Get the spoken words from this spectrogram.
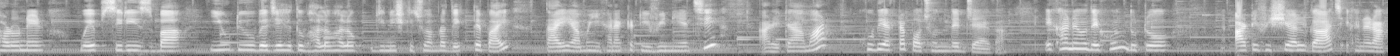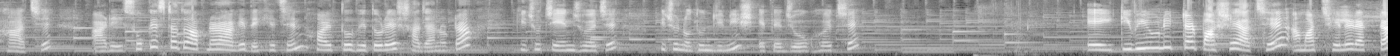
ধরনের ওয়েব সিরিজ বা ইউটিউবে যেহেতু ভালো ভালো জিনিস কিছু আমরা দেখতে পাই, তাই আমি এখানে একটা টিভি নিয়েছি আর এটা আমার খুবই একটা পছন্দের জায়গা। এখানেও দেখুন দুটো আর্টিফিশিয়াল গাছ এখানে রাখা আছে। আর এই শোকেসটা তো আপনারা আগে দেখেছেন, হয়তো ভেতরের সাজানোটা কিছু চেঞ্জ হয়েছে, কিছু নতুন জিনিস এতে যোগ হয়েছে। এই টিভি ইউনিটটার পাশে আছে আমার ছেলের একটা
